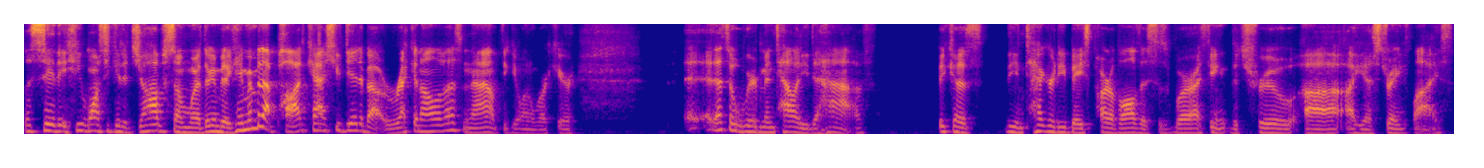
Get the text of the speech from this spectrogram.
let's say that he wants to get a job somewhere. They're gonna be like, hey, remember that podcast you did about wrecking all of us? No, I don't think you want to work here. That's a weird mentality to have because the integrity based part of all this is where I think the true, uh, I guess, strength lies.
